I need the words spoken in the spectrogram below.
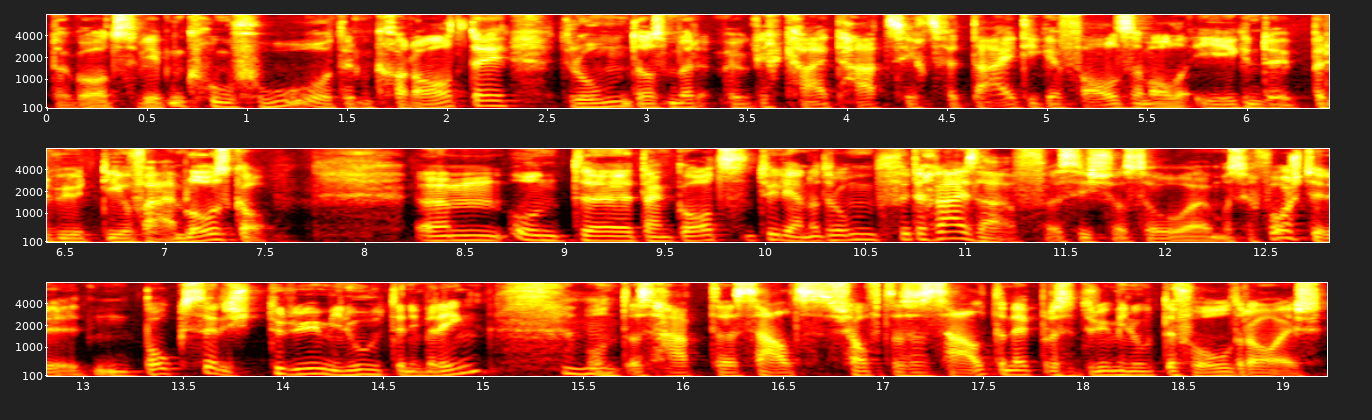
Da geht es wie beim Kung Fu oder im Karate darum, dass man die Möglichkeit hat, sich zu verteidigen, falls einmal irgendjemand würde auf einem losgehen ähm, Und äh, dann geht es natürlich auch noch darum für den Kreislauf. Es ist also, äh, muss ich vorstellen, ein Boxer ist drei Minuten im Ring mhm. und das hat, äh, selten, schafft also selten jemand, dass er drei Minuten voll dran ist.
